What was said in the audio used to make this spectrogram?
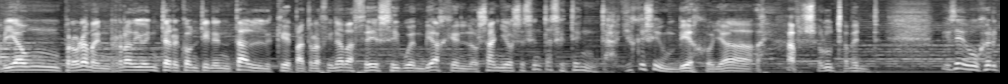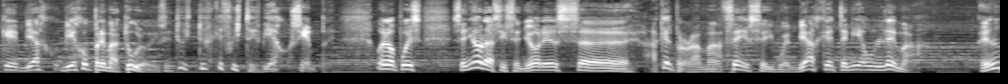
Había un programa en Radio Intercontinental que patrocinaba CS y Buen Viaje en los años 60-70. Yo es que soy un viejo ya, absolutamente. Dice mi mujer que viejo, viejo prematuro. Dice, tú, es que fuiste viejo siempre. Bueno, pues, señoras y señores, eh, aquel programa, CS y Buen Viaje, tenía un lema. ¿eh?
